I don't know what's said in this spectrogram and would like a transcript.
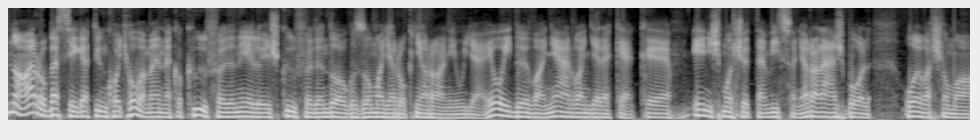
Na, arról beszélgetünk, hogy hova mennek a külföldön élő és külföldön dolgozó magyarok nyaralni, ugye? Jó idő van, nyár van, gyerekek. Én is most jöttem vissza nyaralásból, olvasom a,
